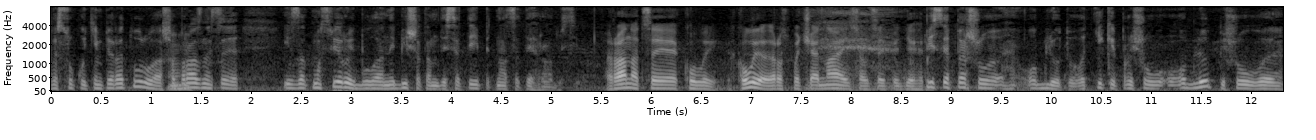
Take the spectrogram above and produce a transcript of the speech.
високу температуру, а щоб Мгм. різниця із атмосферою була не більше там 10-15 градусів. Рано це коли? Коли розпочинається цей підігрів? Після першого обльоту, от тільки пройшов обльот, пішов е,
